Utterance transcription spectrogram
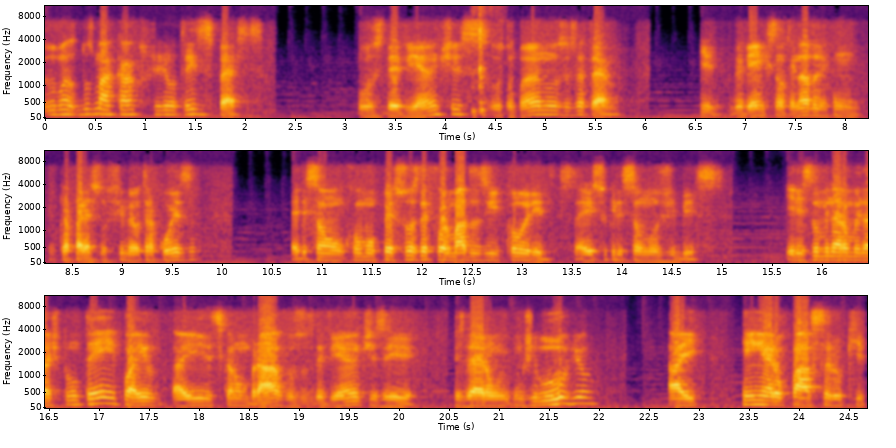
dos macacos surgiram três espécies: os deviantes, os humanos e os eternos. E deviantes não tem nada a ver com o que aparece no filme, é outra coisa. Eles são como pessoas deformadas e coloridas. É isso que eles são nos gibis. Eles dominaram a humanidade por um tempo, aí, aí eles ficaram bravos, os deviantes, e fizeram um dilúvio. Aí quem era o pássaro que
